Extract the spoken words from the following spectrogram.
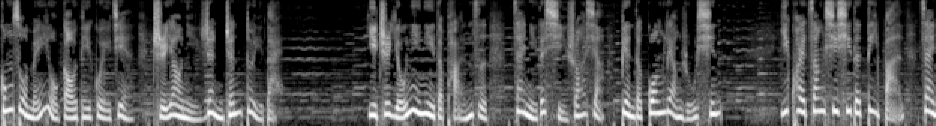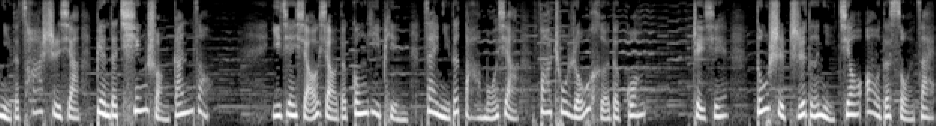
工作没有高低贵贱，只要你认真对待。一只油腻腻的盘子在你的洗刷下变得光亮如新；一块脏兮兮的地板在你的擦拭下变得清爽干燥；一件小小的工艺品在你的打磨下发出柔和的光。这些都是值得你骄傲的所在。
